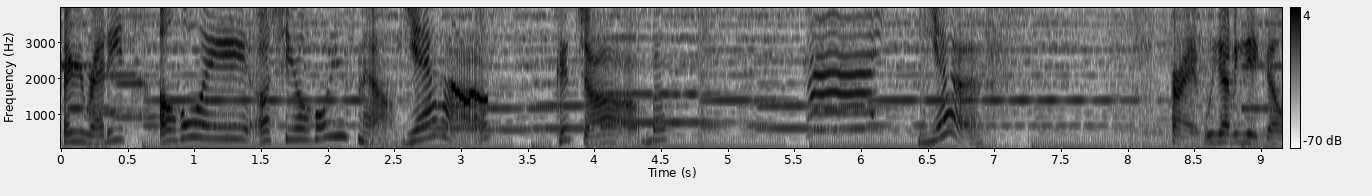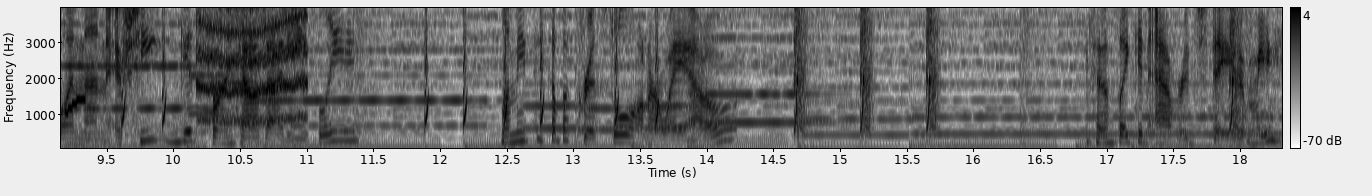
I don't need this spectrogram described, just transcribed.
Are you ready? Ahoy! Oh, she ahoys now. Yeah. Good job. Yes. All right, we gotta get going then. If she gets burnt out that easily, let me pick up a crystal on our way out. Sounds like an average day to me.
